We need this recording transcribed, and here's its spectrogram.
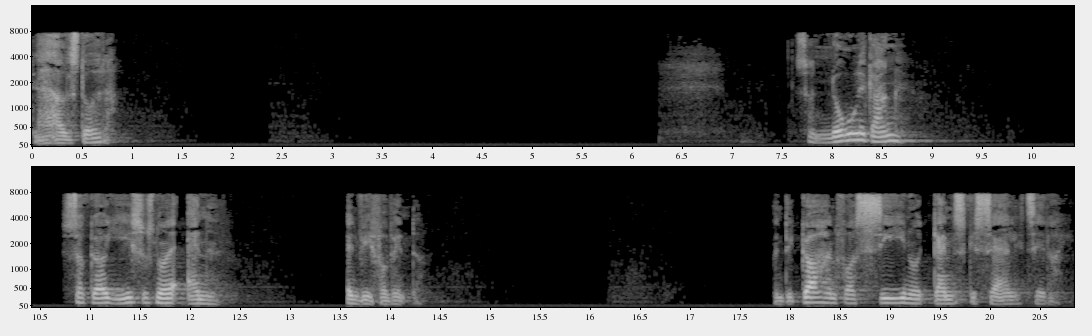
Det havde aldrig stået der. Så nogle gange, så gør Jesus noget andet, end vi forventer. Men det gør han for at sige noget ganske særligt til dig.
